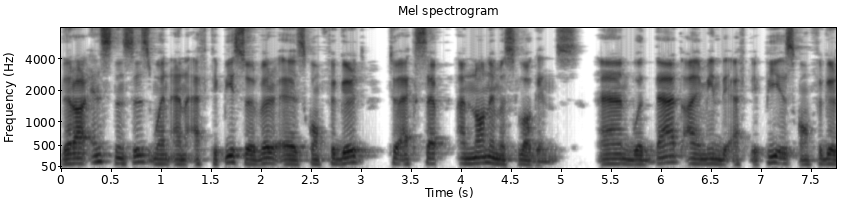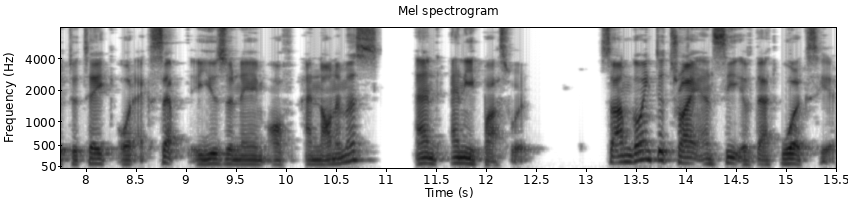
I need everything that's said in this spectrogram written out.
There are instances when an FTP server is configured to accept anonymous logins. And with that, I mean the FTP is configured to take or accept a username of anonymous and any password. So I'm going to try and see if that works here.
